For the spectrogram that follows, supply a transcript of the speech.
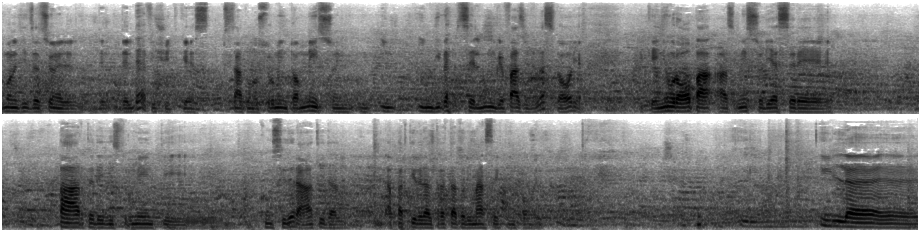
monetizzazione del, del, del deficit, che è stato uno strumento ammesso in, in, in diverse lunghe fasi della storia, che in Europa ha smesso di essere parte degli strumenti considerati dal, a partire dal Trattato di Maastricht in poi. Eh,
